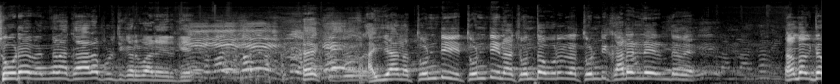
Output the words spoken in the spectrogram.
சூட வெங்கனக்கார புளிச்சி கருவாடு இருக்கு. ஐயா நான் தொண்டி தொண்டி நான் சொந்த ஊர் நான் தொண்டி கடல்ல இருந்தவன். நம்மக்கிட்ட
